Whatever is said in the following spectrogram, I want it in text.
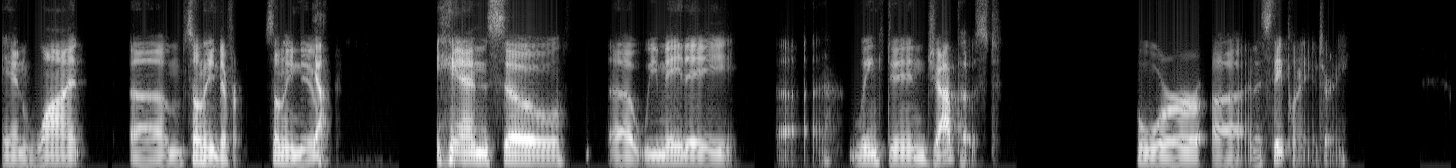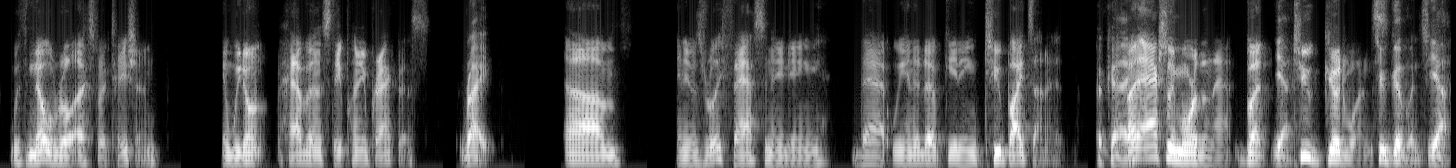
and want um something different, something new. Yeah. And so uh we made a uh, LinkedIn job post for uh an estate planning attorney with no real expectation and we don't have an estate planning practice. Right. Um and it was really fascinating that we ended up getting two bites on it. Okay. Uh, Actually, more than that, but Yeah. two good ones. Two good ones. Yeah.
